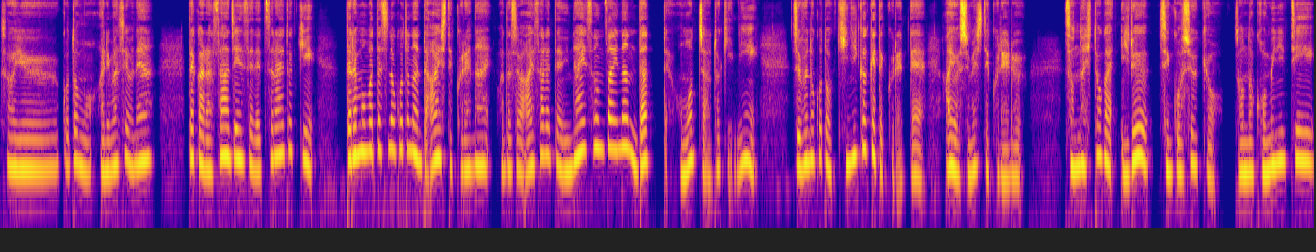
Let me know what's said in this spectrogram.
そういうこともありますよね。だからさ、人生で辛い時、誰も私のことなんて愛してくれない。私は愛されていない存在なんだって思っちゃう時に、自分のことを気にかけてくれて、愛を示してくれる。そんな人がいる信仰宗教、そんなコミュニティ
